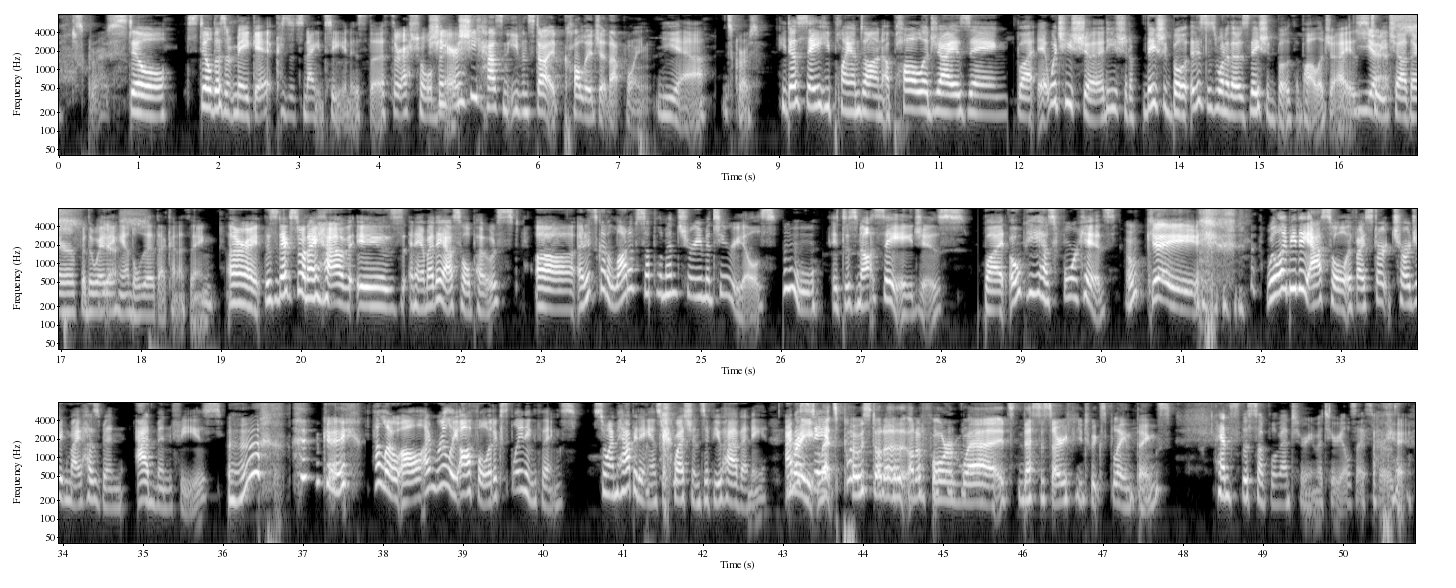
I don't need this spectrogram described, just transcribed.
Oh, it's gross. still still doesn't make it because it's 19 is the threshold She, there. she hasn't even started college at that point. yeah. It's gross. He does say he planned on apologizing, but which he should. He should. They should both. This is one of those. They should both apologize to each other for the way Yes. they handled it, that kind of thing. All right, this next one I have is an "Am I the Asshole?" post, uh, and it's got a lot of supplementary materials. Ooh. It does not say ages, but OP has four kids. Okay. Will I be the asshole if I start charging my husband admin fees? uh Okay. Hello, all. I'm really awful at explaining things. So I'm happy to answer questions if you have any. I'm Great. stay- Let's post on a on a forum where it's necessary for you to explain things. Hence the supplementary materials, I suppose. Okay.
